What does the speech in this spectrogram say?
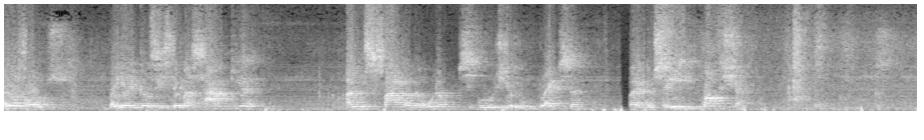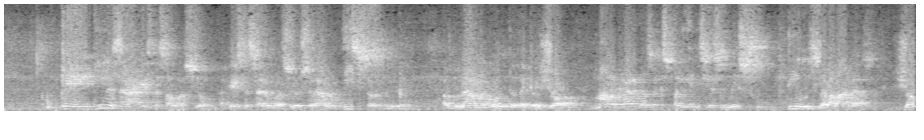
en el fons veiem que el sistema Sàmquia ens parla d'una psicologia complexa per aconseguir moksha. Que, quina serà aquesta salvació? Aquesta salvació serà el discerniment, el donar-me compte de que jo, malgrat les experiències més subtils i elevades, jo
